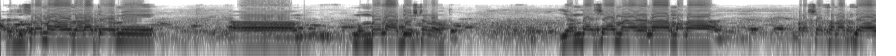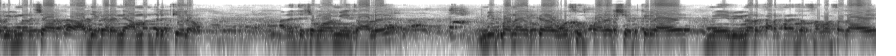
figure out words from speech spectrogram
आणि दुसरा मेळावा झाला तेव्हा मी अं, मुंबईला अधिवेशनाला होतो. यंदाच्या मेळाव्याला मला प्रशासनातल्या विघ्नरच्या अधिकाऱ्यांनी आमंत्रित केलं. आणि त्याच्यामुळे मी इथं आलोय. मी पण एक ऊस उत्पादक शेतकरी आहे. मी विघ्नर कारखान्याचा सभासद आहे.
